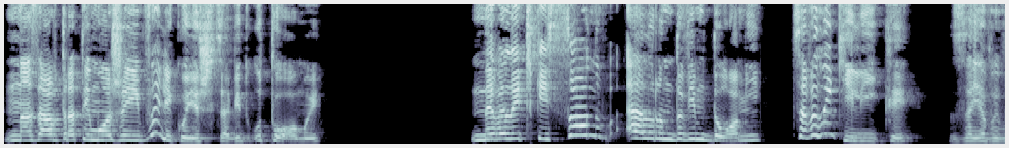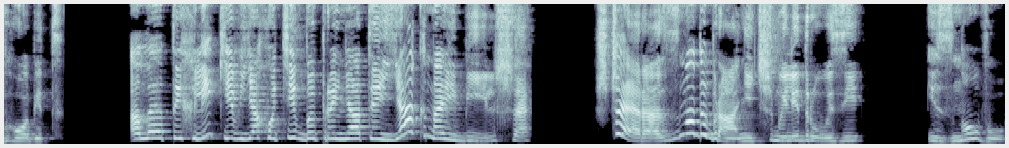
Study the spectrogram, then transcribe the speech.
Назавтра ти, може, і вилікуєшся від утоми. Невеличкий сон в Елрондовім домі це великі ліки, заявив гобіт. Але тих ліків я хотів би прийняти якнайбільше. Ще раз, на добраніч, милі друзі. І знову,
